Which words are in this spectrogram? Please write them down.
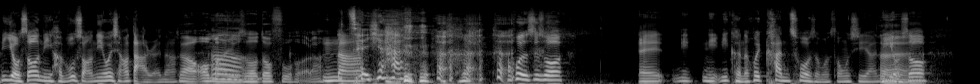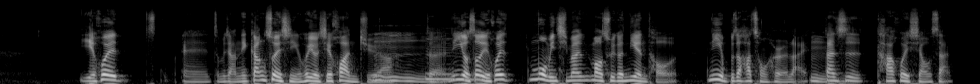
你有时候你很不爽，你也会想要打人啊，对啊，欧玛有时候都复合了。嗯呐、怎样？或者是说，哎、你你你可能会看错什么东西啊，你有时候也会，哎、怎么讲？你刚睡醒也会有些幻觉啊，嗯对嗯。你有时候也会莫名其妙冒出一个念头，你也不知道它从何而来，嗯。但是它会消散，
